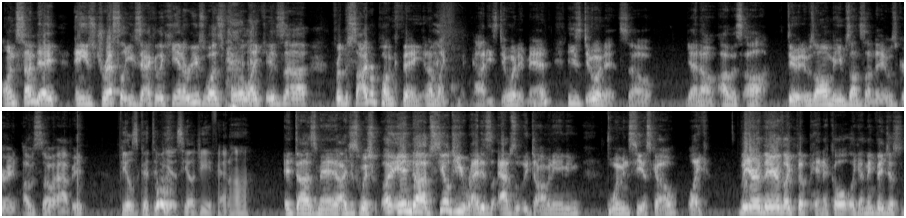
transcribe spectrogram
on Sunday, and he's dressed like exactly like Keanu Reeves was for like his uh for the cyberpunk thing. And I'm like, oh my god, he's doing it, man. He's doing it. So yeah, no, I was oh dude, it was all memes on Sunday. It was great. I was so happy. Feels good to be a CLG fan, huh? It does, man. I just wish. And uh, CLG Red is absolutely dominating women's CS:GO. Like they're they're like the pinnacle. Like I think they just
